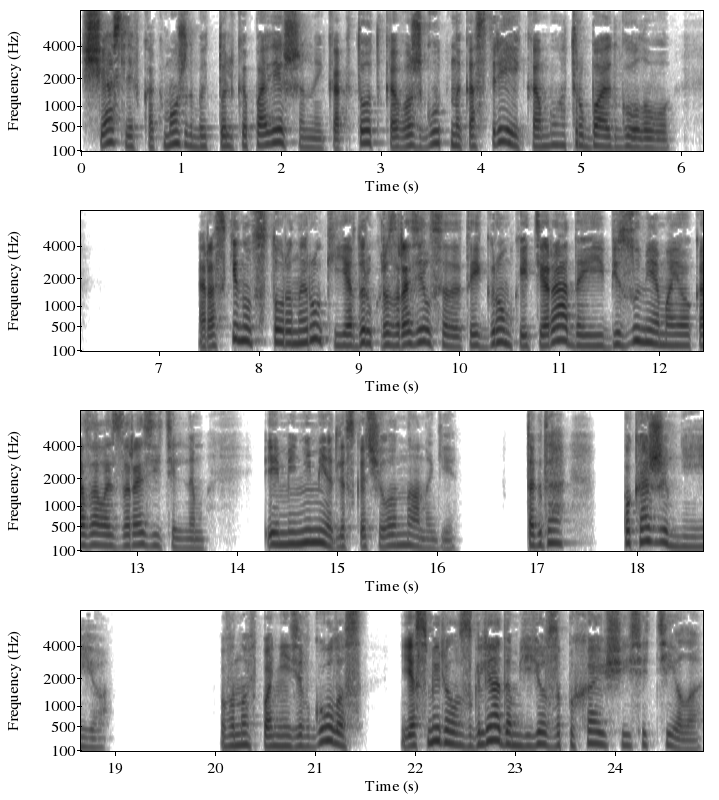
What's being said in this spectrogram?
Счастлив, как может быть только повешенный, как тот, кого жгут на костре и кому отрубают голову. Раскинув в стороны руки, я вдруг разразился этой громкой тирадой, и безумие мое оказалось заразительным. Эми немедля вскочила на ноги. «Тогда покажи мне ее». Вновь понизив голос, я смерил взглядом ее запыхающееся тело.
